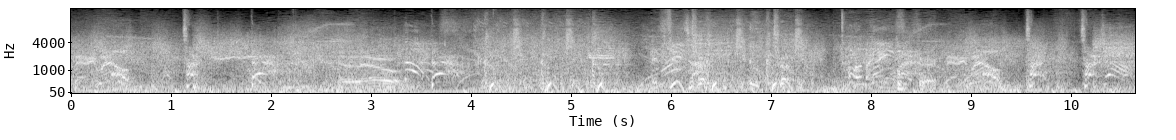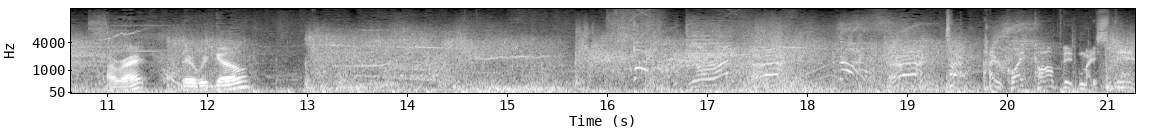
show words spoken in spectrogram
Very well. Tuck. Hello. It's Vegeta. Tormenting ladder. Very well. Tuck. Tuck. Alright. There we go. Quite confident in my speed.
